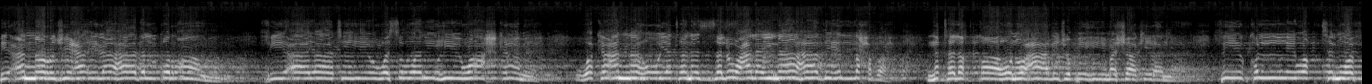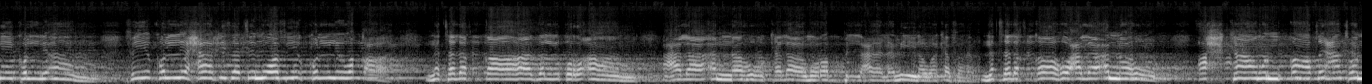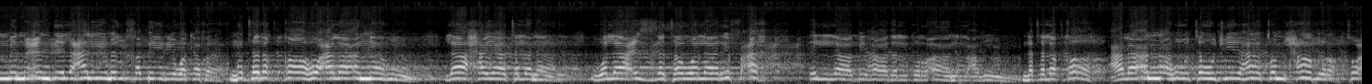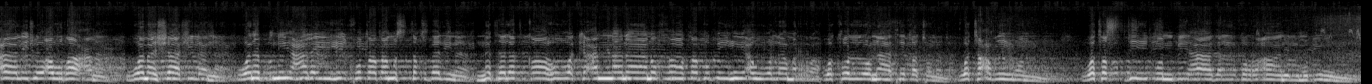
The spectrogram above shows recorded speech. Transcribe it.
بأن نرجع إلى هذا القرآن في آياته وسوره وأحكامه. وكأنه يتنزل علينا هذه اللحظة. نتلقاه نعالج به مشاكلنا. في كل وقت وفي كل آن. في كل حادثة وفي كل وقعة. نتلقى هذا القرآن على أنه كلام رب العالمين وكفى نتلقاه على أنه أحكام قاطعة من عند العليم الخبير وكفى نتلقاه على أنه لا حياة لنا ولا عزة ولا رفعة إلا بهذا القرآن العظيم. نتلقاه على أنه توجيهات حاضرة تعالج أوضاعنا ومشاكلنا ونبني عليه خطط مستقبلنا. نتلقاه وكأننا نخاطب به أول مرة. وكلنا ثقة وتعظيم وتصديق بهذا القرآن المبين.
